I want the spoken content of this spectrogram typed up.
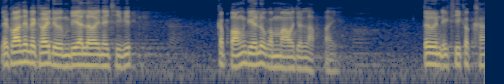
แต่ความที่ไม่เคยดื่มเบียร์เลยในชีวิต กระป๋องเดียวลูกก็เมาจนหลับไป ตื่นอีกทีก็ค่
